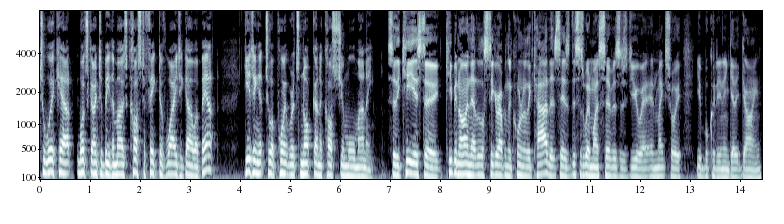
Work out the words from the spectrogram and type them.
to work out what's going to be the most cost effective way to go about getting it to a point where it's not going to cost you more money. So the key is to keep an eye on that little sticker up in the corner of the card that says this is when my service is due, and make sure you book it in and get it going.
